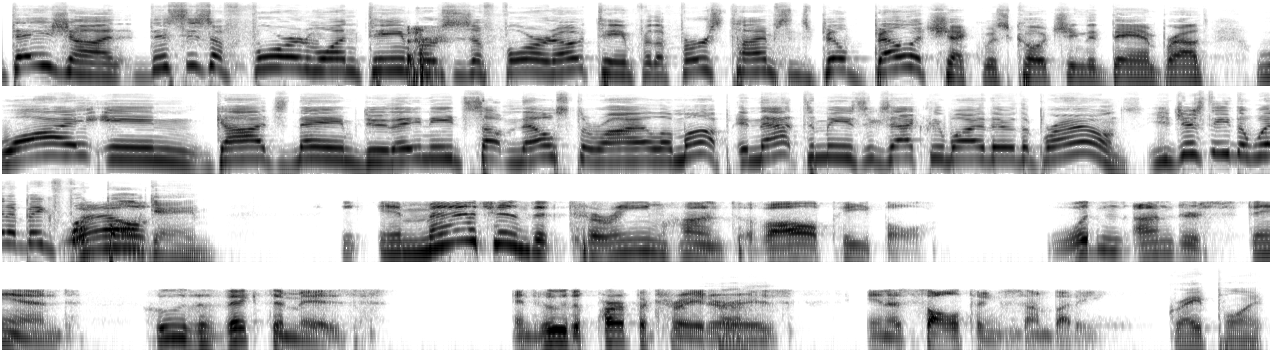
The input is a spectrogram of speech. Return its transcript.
Dejan, this is a four and one team versus a four and zero oh team for the first time since Bill Belichick was coaching the damn Browns. Why in God's name do they need something else to rile them up? And that to me is exactly why they're the Browns. You just need to win a big football well, game. Imagine that Kareem Hunt of all people wouldn't understand who the victim is and who the perpetrator is in assaulting somebody. Great point.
